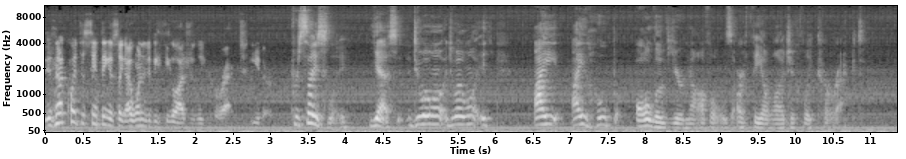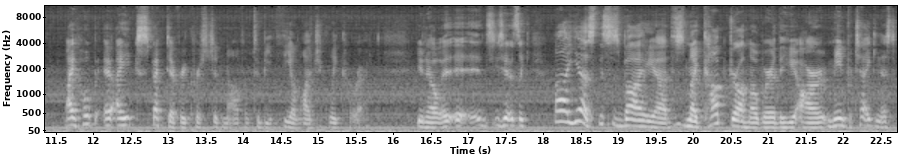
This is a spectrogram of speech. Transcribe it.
It's not quite the same thing as like I wanted to be theologically correct either. precisely yes. Do I want? Do I want? I I hope all of your novels are theologically correct. I hope I expect every Christian novel to be theologically correct. You know, it, it, it's it's like ah yes, this is my uh, this is my cop drama where the our main protagonist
